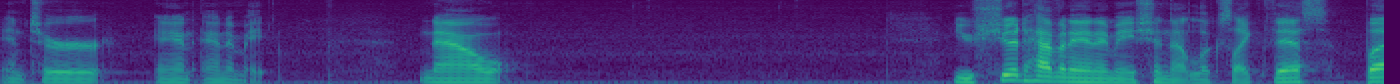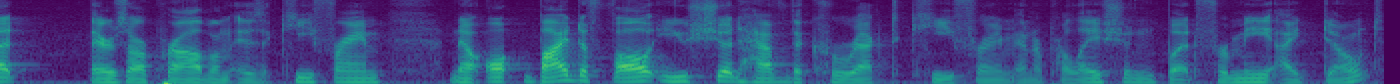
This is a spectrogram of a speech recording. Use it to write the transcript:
enter and animate. Now, you should have an animation that looks like this, but there's our problem is a keyframe. Now, by default, you should have the correct keyframe interpolation, but for me, I don't.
